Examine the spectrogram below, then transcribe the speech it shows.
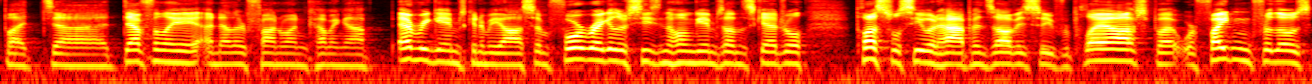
But uh, definitely another fun one coming up. Every game's going to be awesome. Four regular season home games on the schedule. Plus, we'll see what happens, obviously, for playoffs. But we're fighting for those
